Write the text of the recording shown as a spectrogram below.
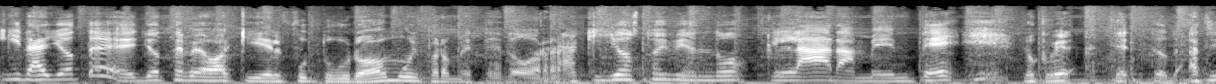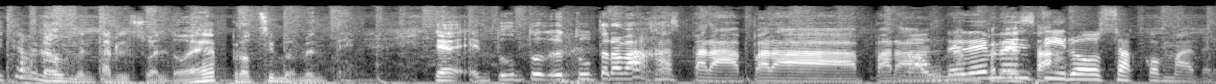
mira, yo te, yo te veo aquí el futuro muy prometedor. Aquí yo estoy viendo claramente lo que a ti te van a aumentar el sueldo, ¿eh? Próximamente. Te- Tú, tú- tú trabajas para, para, para Ande una de empresa. mentirosa, comadre.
